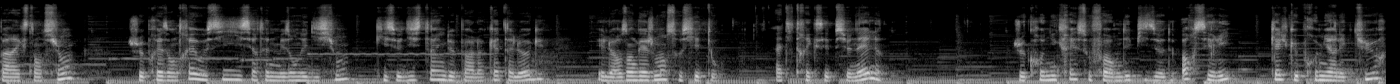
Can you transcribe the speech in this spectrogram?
Par extension, je présenterai aussi certaines maisons d'édition qui se distinguent de par leur catalogue et leurs engagements sociétaux. À titre exceptionnel, je chroniquerai sous forme d'épisodes hors série quelques premières lectures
